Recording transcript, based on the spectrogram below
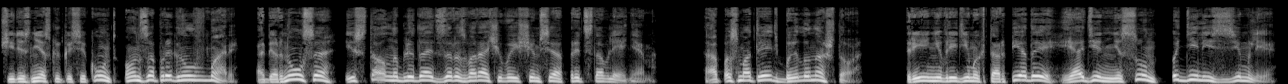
Через несколько секунд он запрыгнул в марь, обернулся и стал наблюдать за разворачивающимся представлением. А посмотреть было на что. Три невредимых торпеды и один Несун поднялись с земли.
